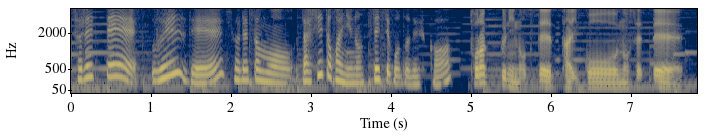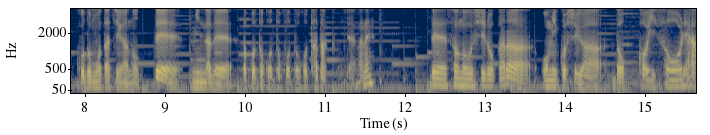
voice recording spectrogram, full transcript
それって上で？それとも出汁とかに乗ってってことですか？トラックに乗って太鼓を乗せて子供たちが乗ってみんなでトコトコトコトコ叩くみたいなねでその後ろからおみこしが「どっこいそりゃ」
